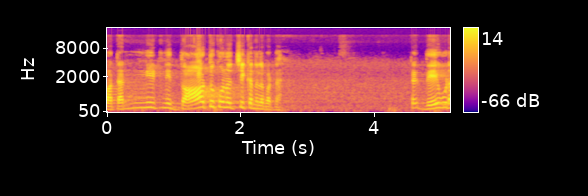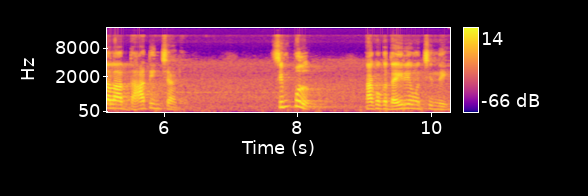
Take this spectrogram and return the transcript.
వాటన్నిటిని దాటుకొని వచ్చి ఇక్కడ నిలబడ్డా. అంటే దేవుడు అలా దాటించాడు. సింపుల్. నాకు ఒక ధైర్యం వచ్చింది.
